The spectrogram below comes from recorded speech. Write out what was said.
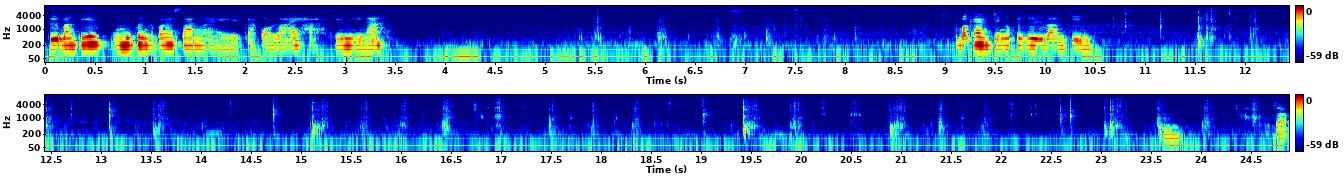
หรือบางทีมูเพิ่นกับว่าสร้างไงจากออนไลน์ค่ะอยู่นี่นะบอกแข่งสิงกับไปซื้อร้านจีน อืมจับ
